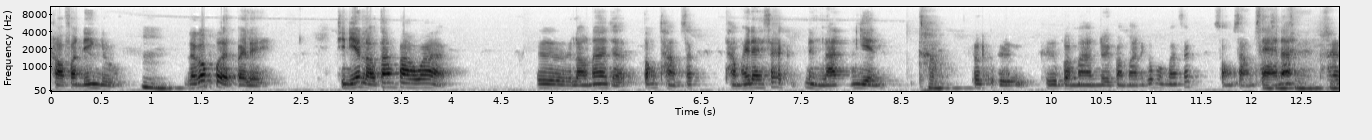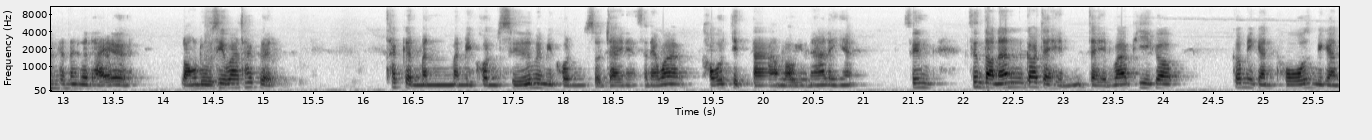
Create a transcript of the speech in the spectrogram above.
crowdfunding ดูอืมแล้วก็เปิดไปเลย ทีนี้เราตั้งเป้าว่าเออเราน่าจะต้องทำสักทำให้ได้สักหนึ่งล้านเยนครับก็คือ คือประมาณโดยประมาณก็ประมาณสักสองสามแสนนะ2-3แสนครัถ้าบถ้าเงินไทยเออลองดูซิว่าถ้าเกิด ถ้าเกิดมันมันมีคนซื้อมันมีคนสนใจเนี่ยแสดงว่าเขาติดตามเราอยู่นะอะไรเงี้ย ซึ่งซึ่งตอนนั้นก็จะเห็นจะเห็นว่าพี่ก็ก็มีการโพสต์มีการ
